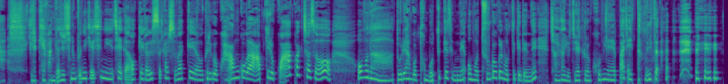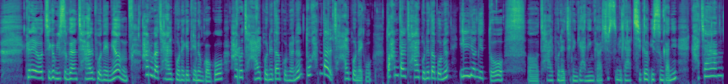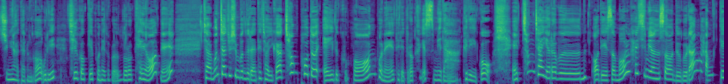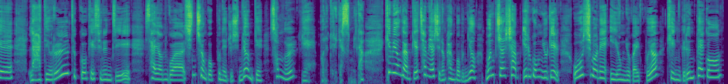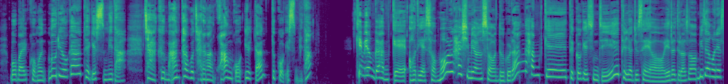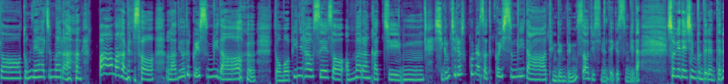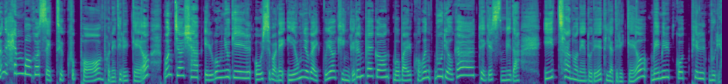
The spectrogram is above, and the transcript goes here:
이렇게 반겨주시는 분이 계시니 제가 어깨가 으쓱할 수밖에요. 그리고 광고가 앞뒤로 꽉꽉 차서 어머나, 노래 한 곡 더 못 듣게 됐네. 어머, 두 곡을 못 듣게 됐네. 저희가 요즘에 그런 고민에 빠져 있답니다. 그래요. 지금 이 순간 잘 보내면 하루가 잘 보내게 되는 거고, 하루 잘 보내다 보면은 또 한 달 잘 보내고, 또 한 달 잘 보내다 보면 1년이 또, 어, 잘 보내지는 게 아닌가 싶습니다. 지금 이 순간이 가장 중요하다는 거, 우리 즐겁게 보내도록 해요. 네. 자, 문자 주신 분들한테 저희가 청포도 에이드 쿠폰 보내드리 도록 드리도록 하겠습니다. 그리고 애청자 여러분 어디에서 뭘 하시면서 누구랑 함께 라디오를 듣고 계시는지 사연과 신청곡 보내주시면 예 선물 예 보내드리겠습니다. 김희영과 함께 참여하시는 방법은요. 문자샵 1061 50원의 이용료가 있고요. 긴 글은 100원 모바일 콩은 무료가 되겠습니다. 자 그 많다고 자랑한 광고 일단 듣고 오겠습니다. 김희영과 함께 어디에서 뭘 하시면서 누구랑 함께 듣고 계신지 들려주세요. 예를 들어서 미장원에서 동네 아줌마랑 빠마 하면서 라디오 듣고 있습니다. 또 뭐 비닐하우스에서 엄마랑 같이 음 시금치를 섞으면서 듣고 있습니다. 등등등 써주시면 되겠습니다. 소개되신 분들한테는 햄버거 세트 쿠폰 보내드릴게요. 문자샵 1061 50원의 이용료가 있고요. 긴 글은 100원 모바일 콩은 무료가 되겠습니다. 이찬원의 노래 들려드릴게요. 메밀꽃 필 무렵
